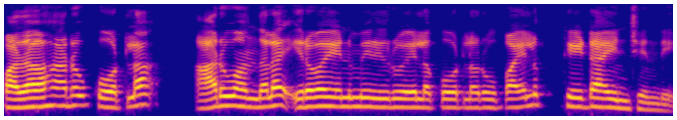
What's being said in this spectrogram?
పదహారు కోట్ల ఆరు వందల ఇరవై ఎనిమిది వేల కోట్ల రూపాయలు కేటాయించింది.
